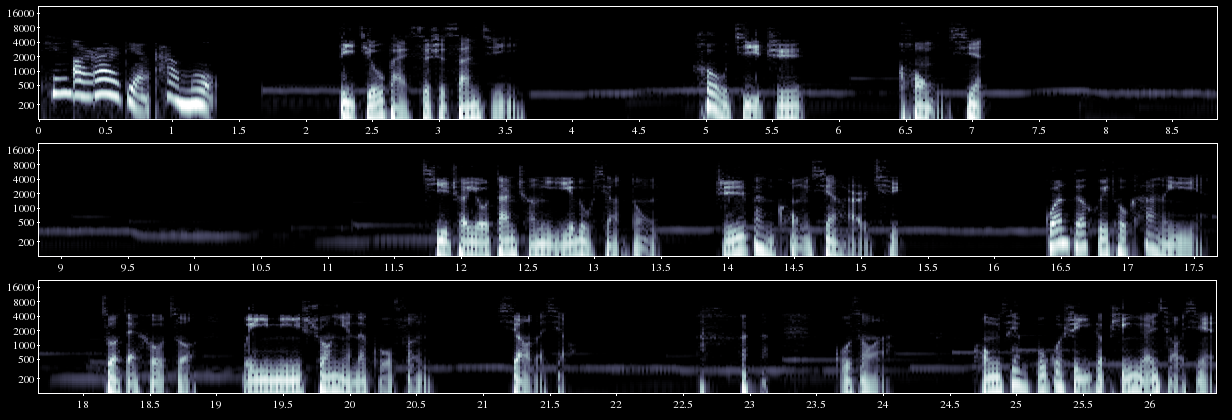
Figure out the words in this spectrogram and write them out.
听二二点 com。第九百四十三集，后继之孔县。汽车由丹城一路向东，直奔孔县而去。关德回头看了一眼，坐在后座微眯双眼的古风，笑了笑。古总啊，孔县不过是一个平原小县，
